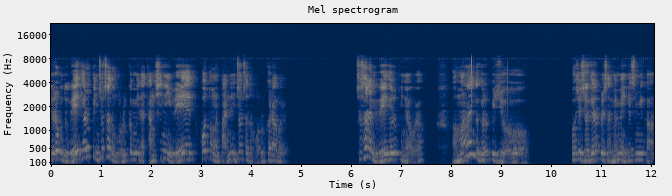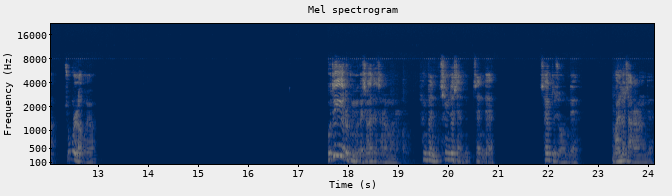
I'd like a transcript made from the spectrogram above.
여러분도 왜 괴롭힌조차도 모를 겁니다. 당신이 왜 고통을 받는지조차도 모를 거라고요. 저 사람이 왜 괴롭히냐고요? 만만하니까 괴롭히죠. 혹시 저 괴롭힐 사람 몇 명 있겠습니까? 죽을라고요. 어떻게 괴롭힙니까? 저 같은 사람은. 힘도, 힘도 센- 센데, 체력도 좋은데, 말도 잘하는데.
